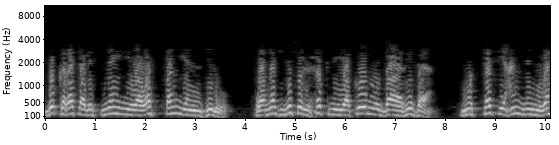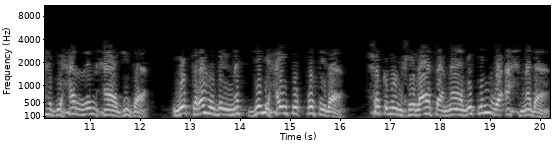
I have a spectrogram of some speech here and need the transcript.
بكرة الاثنين ووسطا ينزل ومجلس الحكم يكون بارزا متسعا من وهج حر حاجزا يكره بالمسجد حيث قصدا حكم خلاف مالك وأحمد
